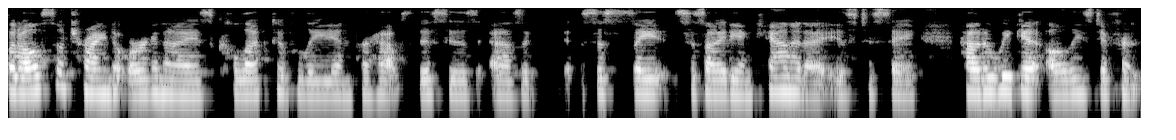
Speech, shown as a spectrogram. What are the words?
but also trying to organize collectively, and perhaps this is as a society in Canada, is to say, how do we get all these different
